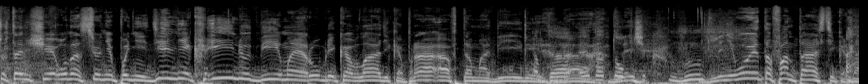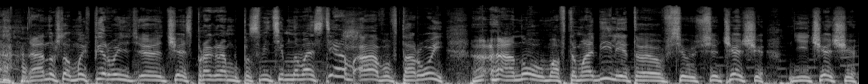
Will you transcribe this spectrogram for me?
что ж, товарищи, у нас сегодня понедельник и любимая рубрика Владика про автомобили. Да, да. это топчик. Для, для него это фантастика, да. да. Ну что, мы в первой э, часть программы посвятим новостям, а во второй э, о новом автомобиле. Это все, все чаще и чаще,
